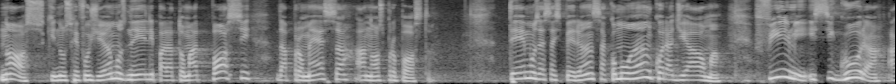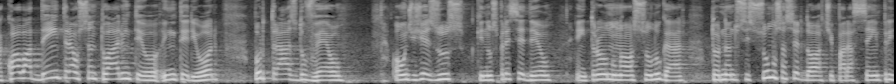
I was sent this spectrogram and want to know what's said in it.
nós que nos refugiamos nele para tomar posse da promessa a nós proposta temos essa esperança como âncora de alma, firme e segura, a qual adentra o santuário interior por trás do véu, onde Jesus, que nos precedeu, entrou no nosso lugar, tornando-se sumo sacerdote para sempre,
